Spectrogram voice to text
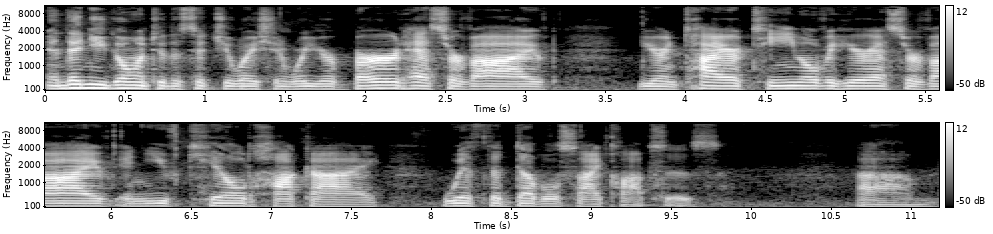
And then you go into the situation where your bird has survived your entire team over here has survived, and you've killed Hawkeye with the double Cyclopses. Um,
